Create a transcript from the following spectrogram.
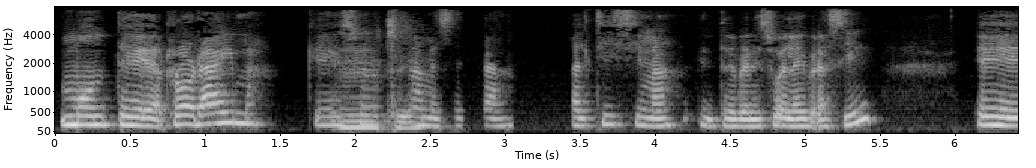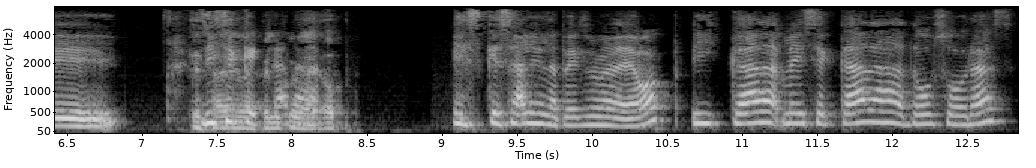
Monte Roraima, que es mm, una meseta altísima entre Venezuela y Brasil, eh, dice que cada, Es que sale en la película de Op y cada, me dice, cada dos horas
